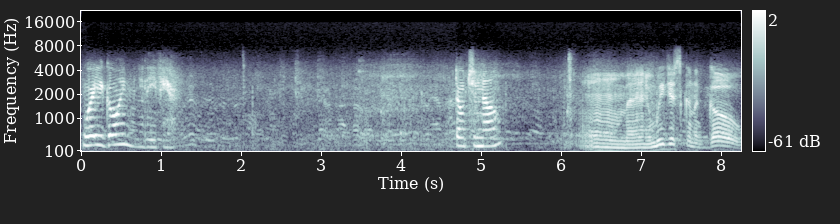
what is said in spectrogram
Where are you going when you leave here? Don't you know? Oh, man, we just gonna go.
